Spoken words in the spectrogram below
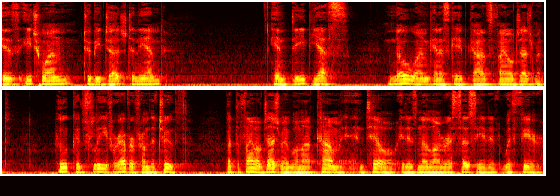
Is each one to be judged in the end? Indeed, yes. No one can escape God's final judgment. Who could flee forever from the truth? But the final judgment will not come until it is no longer associated with fear.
